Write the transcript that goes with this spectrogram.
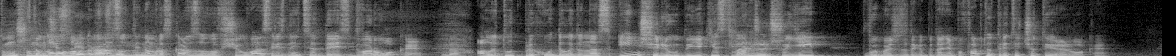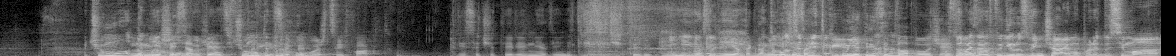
тому що В тому минулого числі, разу безусловно. ти нам розказував, що у вас різниця десь два роки. Да. Але тут приходили до нас інші люди, які стверджують, що їй, вибач за таке питання, по факту 34 роки. Чому Ну, ти мені приховуєш? 65, Чому ти 35. приховуєш цей факт? 34, нет, я не 34. Ні, ні, Господи, тогда мне Тобто це получается... плітки. Мне 32 получается. Давай зараз тоді розвінчаємо перед усіма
